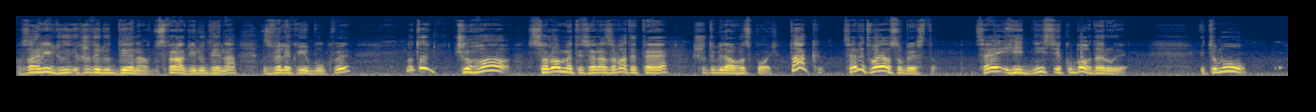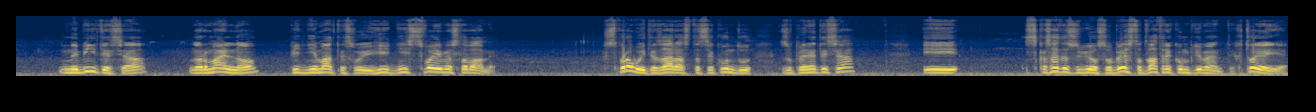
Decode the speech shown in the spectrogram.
а взагалі, якщо ти людина, справді людина з великої букви, ну то чого соромитися називати те, що тобі дав Господь? Так, це не твоє особисто, це гідність, яку Бог дарує. І тому не бійтеся нормально піднімати свою гідність своїми словами. Спробуйте зараз на секунду зупинитися і сказати собі особисто два-три компліменти. Хто я є?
